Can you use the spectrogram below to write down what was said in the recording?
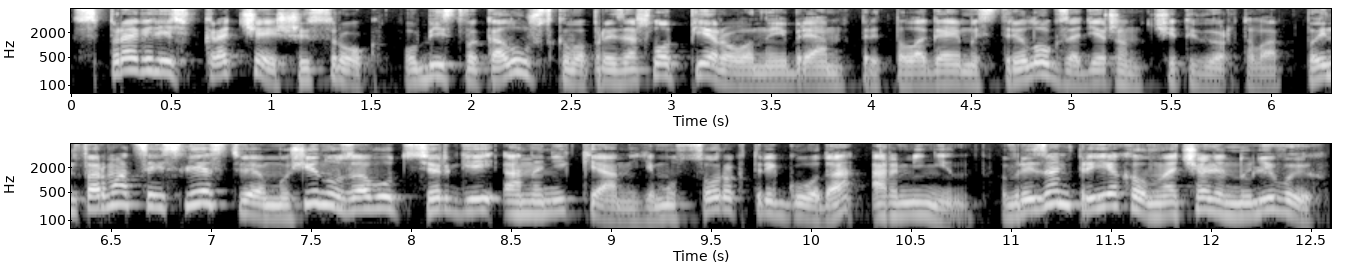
Справились в кратчайший срок. Убийство Калужского произошло 1 ноября. Предполагаемый стрелок задержан 4. По информации следствия, мужчину зовут Сергей Ананикян, ему 43 года, армянин. В Рязань приехал в начале нулевых.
